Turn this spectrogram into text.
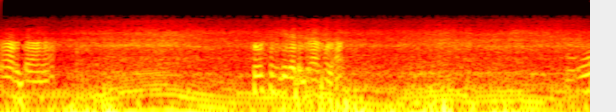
தான் இருக்காங்க. டியூஷன் கீழே எடுக்கிறாங்களா? ஓ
